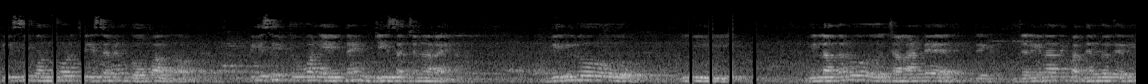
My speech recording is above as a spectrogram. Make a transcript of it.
PC one four three seven Gopalarao PC two one eight nine G Satyanarayana. వీళ్ళు ఈ వీళ్ళందరూ చాలా అంటే జరిగినది పద్దెనిమిదో తేదీ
